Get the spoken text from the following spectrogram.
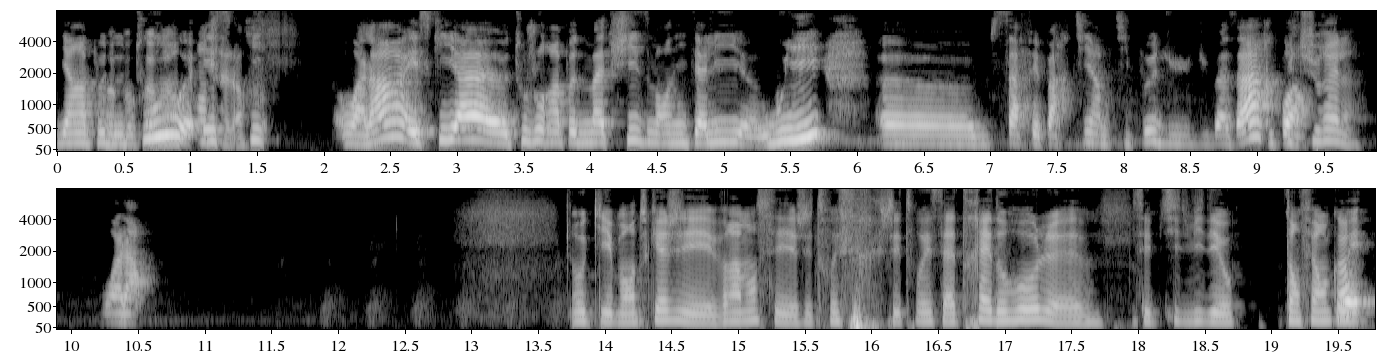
il y a un peu de tout. France, Est-ce alors. qu'il- voilà. Est-ce qu'il y a toujours un peu de machisme en Italie Oui. Euh, ça fait partie un petit peu du, du bazar, quoi. culturel. Voilà. Ok, bon, en tout cas, j'ai vraiment, j'ai trouvé, ça, trouvé ça très drôle, euh, ces petites vidéos. T'en fais encore? Ouais.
